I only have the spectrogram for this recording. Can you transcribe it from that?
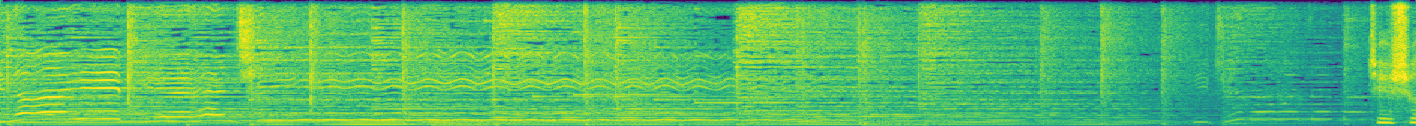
的那一天起。你知道我在等据说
